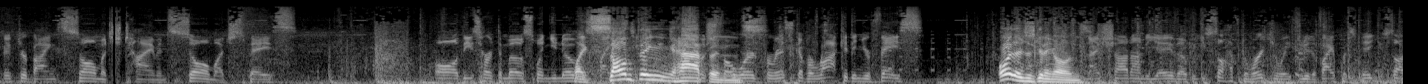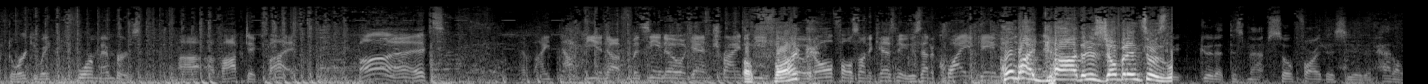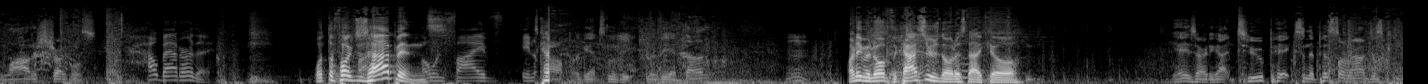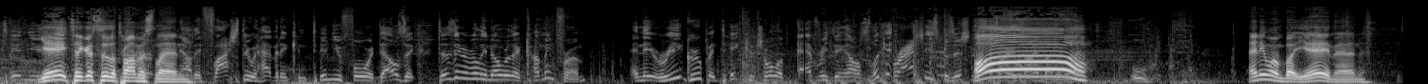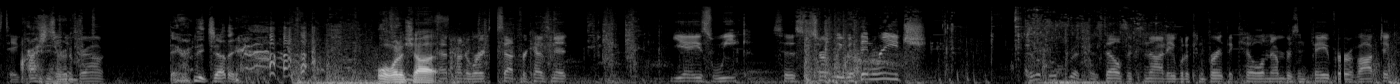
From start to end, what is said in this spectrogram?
Victor buying so much time and so much space. Oh, these hurt the most when you know Like, this fight is something taking you push happens. forward for risk of a rocket in your face. or they're just getting owned. Nice shot onto Ye though, but you still have to work your way through the Viper's pit. You still have to work your way through four members uh, of Optic, but but that might not be enough. Mazino again trying to Oh, be fuck? It all falls onto Kesnu, who's had a quiet game. Oh my god, they're just jumping into his. Good at this map so far this year. They've had a lot of struggles. How bad are they? What the fuck just happened? 0 and 5 in against Levi- Leviathan. I don't even know if the casters noticed that kill. Yeah, he's already gotten two picks, and the pistol round just continues. Yay, take us to the promised land. Now they flash through heaven and continue forward. delz1k doesn't even really know where they're coming from, and they regroup and take control of everything else. Look at Rashi's position. this Oh! entire time, by the way. Ooh, Anyone but Yay, man. He's taking Crashies the hurt him. route. they hurt each other. Oh, what a shot. Headhunter works out for keznit. Ye's weak, so this is certainly within reach. As delz1k's not able to convert the kill numbers in favor of Optic.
